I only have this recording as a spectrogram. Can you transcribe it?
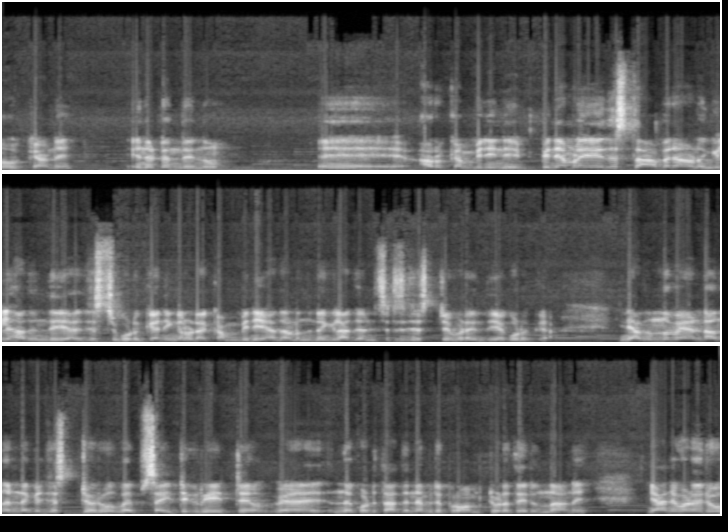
നോക്കുകയാണ് എന്നിട്ട് എന്ത് ചെയ്യുന്നു? ആ കമ്പനി നെയിം പിന്നെ നമ്മൾ ഏത് സ്ഥാപനമാണെങ്കിലും അത് എന്ത് ചെയ്യുക ജസ്റ്റ് കൊടുക്കുക. നിങ്ങളുടെ കമ്പനി ഏതാണെന്നുണ്ടെങ്കിൽ അതനുസരിച്ച് ജസ്റ്റ് ഇവിടെ എന്ത് ചെയ്യുക കൊടുക്കുക. ഇനി അതൊന്നും വേണ്ടാന്നുണ്ടെങ്കിൽ ജസ്റ്റ് ഒരു വെബ്സൈറ്റ് ക്രിയേറ്റ് എന്ന് കൊടുത്താൽ തന്നെ ഒരു പ്രോംപ്റ്റ് ഇവിടെ തരുന്നതാണ്. ഞാനിവിടെ ഒരു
